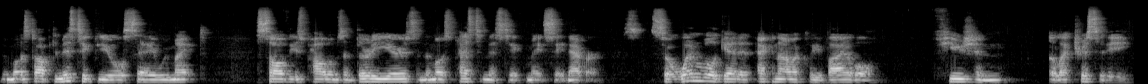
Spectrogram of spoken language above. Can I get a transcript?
the most optimistic view will say we might solve these problems in 30 years, and the most pessimistic might say never. So when we'll get an economically viable fusion electricity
